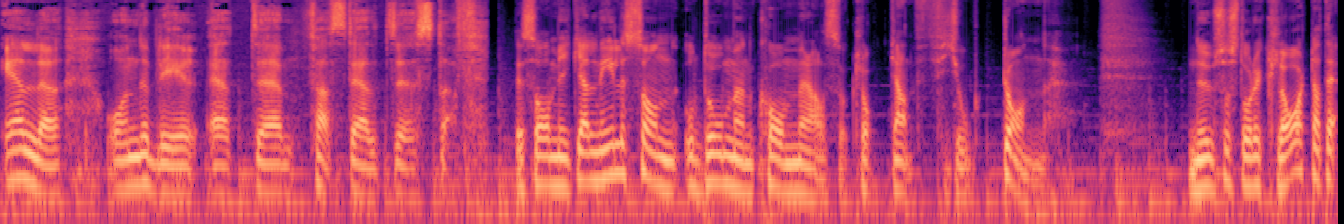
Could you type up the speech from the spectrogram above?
eller om det blir ett eh, fastställt eh, straff. Det sa Mikael Nilsson och domen kommer alltså klockan 14. Nu så står det klart att det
